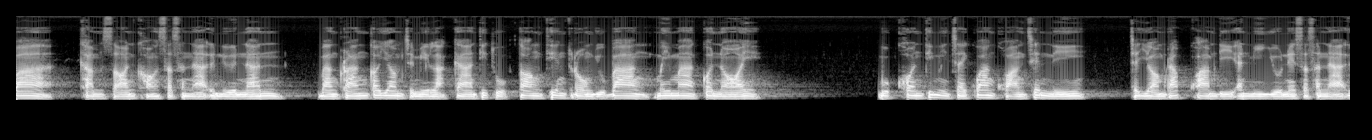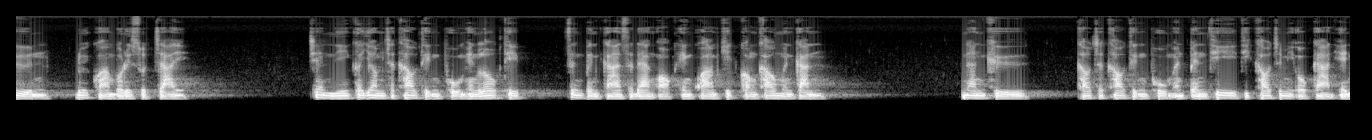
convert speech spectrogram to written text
ว่าคำสอนของศาสนาอื่นๆนั้น บางครั้งก็ย่อมจะมีหลักการที่ถูกต้องเที่ยงตรงอยู่บ้างไม่มากก็น้อย บุคคลที่มีใจกว้างขวางเช่นนี้ จะยอมรับความดีอันมีอยู่ในศาสนาอื่น ด้วยความบริสุทธิ์ใจ เช่นนี้ก็ย่อมจะเข้าถึงภูมิแห่งโลกทิพย์ซึ่งเป็นการแสดงออกแห่งความคิดของเขาเหมือนกัน นั่นคือ เขาจะเข้าถึงภูมิอันเป็นที่ที่เขาจะมีโอกาสเห็น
